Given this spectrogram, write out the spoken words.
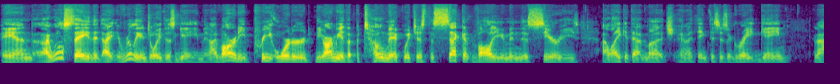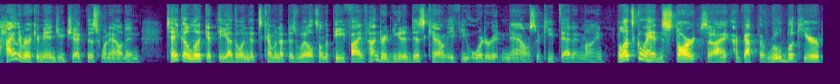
And I will say that I really enjoyed this game and I've already pre-ordered the Army of the Potomac, which is the second volume in this series. I like it that much and I think this is a great game. And I highly recommend you check this one out and take a look at the other one that's coming up as well. It's on the P500. You get a discount if you order it now, so keep that in mind. But let's go ahead and start. So I, have got the rule book here.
